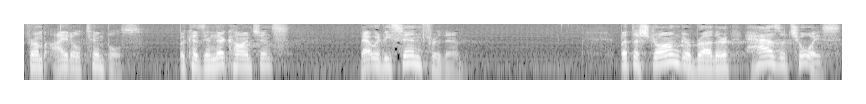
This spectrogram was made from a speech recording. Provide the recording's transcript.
from idol temples, because in their conscience, that would be sin for them. But the stronger brother has a choice.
